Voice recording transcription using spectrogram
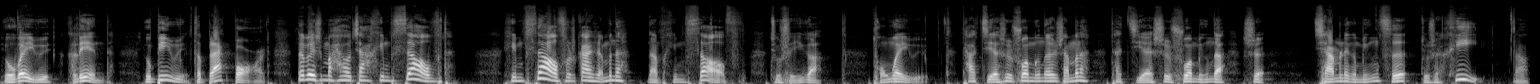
有谓语 cleaned。有宾语 the blackboard，那为什么还要加 himself 呢？himself 是干什么呢？那么 himself 就是一个同位语，它解释说明的是什么呢？它解释说明的是前面那个名词，就是 he 啊，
